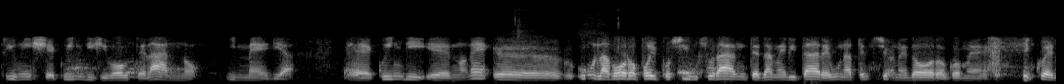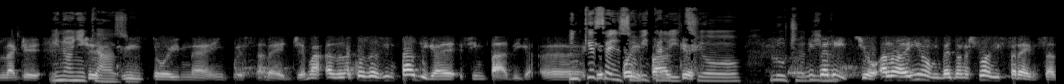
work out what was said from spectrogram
riunisce 15 volte l'anno in media. Eh, quindi eh, non è eh, un lavoro poi così usurante da meritare una pensione d'oro come quella che caso. scritto in, in, questa legge. Ma la cosa simpatica è simpatica. Eh, in che, che senso vitalizio, anche... Lucio? Vitalizio, allora io non vedo nessuna differenza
